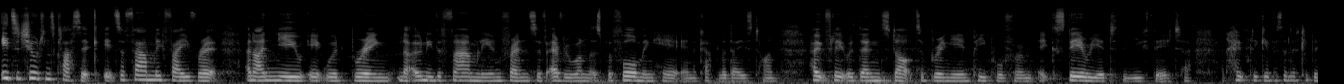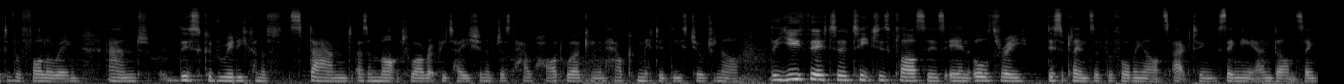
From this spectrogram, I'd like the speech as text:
it's a children's classic. It's a family favourite, and I knew it would bring not only the family and friends of everyone that's performing here in a couple of days' time. Hopefully, it would then start to bring in people from exterior to the youth theatre, and hopefully give us a little bit of a following. And this could really kind of stand as a mark to our reputation of just how hardworking and how committed these children are. The youth theatre teaches classes in all three disciplines of performing arts acting, singing, and dancing.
